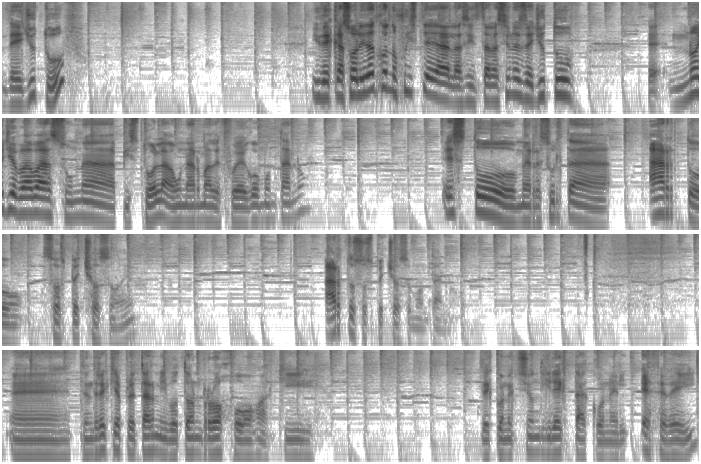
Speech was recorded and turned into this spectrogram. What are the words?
de YouTube? Y de casualidad, cuando fuiste a las instalaciones de YouTube, eh, ¿no llevabas una pistola o un arma de fuego, Montano? Esto me resulta harto sospechoso, ¿eh? Harto sospechoso, Montano. Eh, tendré que apretar mi botón rojo aquí de conexión directa con el FBI,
